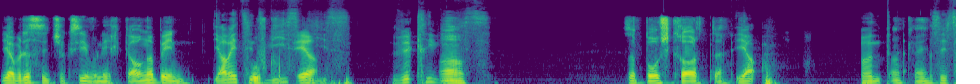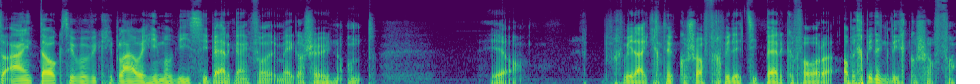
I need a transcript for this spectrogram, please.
Ja, aber das sind schon gewesen, wo ich gegangen bin. Ja, aber jetzt sind sie weiß, weiß. Wirklich Ah. weiß. So Postkarten. Ja. Und Okay. es ist so ein Tag, gewesen, wo wirklich blaue Himmel, weiße Berge. Ich fand das mega schön. Und ja, ich will eigentlich nicht arbeiten, ich will jetzt in die Berge fahren. Aber ich bin dann gleich arbeiten.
